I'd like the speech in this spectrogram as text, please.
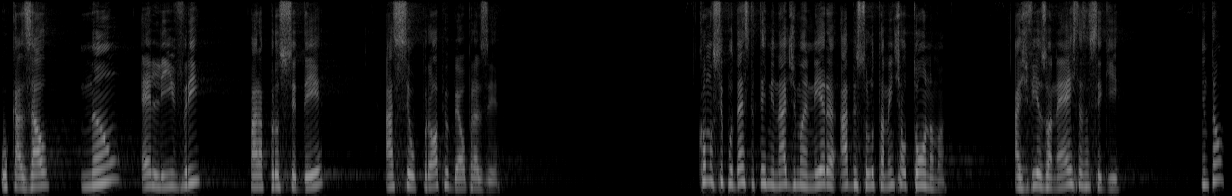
o casal não é livre para proceder a seu próprio bel prazer. Como se pudesse determinar de maneira absolutamente autônoma as vias honestas a seguir. Então,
